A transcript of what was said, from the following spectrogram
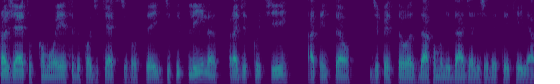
projetos como esse do podcast de vocês, disciplinas para discutir a atenção de pessoas da comunidade LGBTQIA+.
